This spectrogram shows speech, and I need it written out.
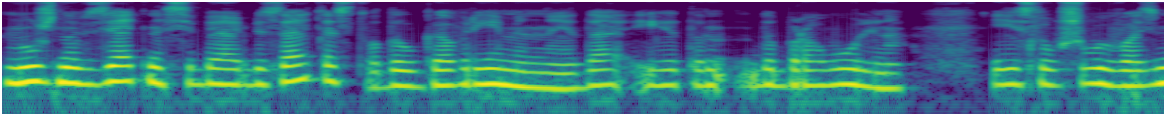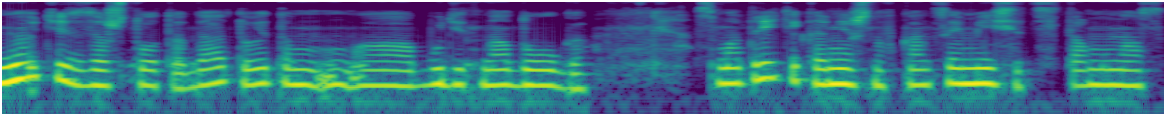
нужно взять на себя обязательства долговременные, да, и это добровольно. Если уж вы возьметесь за что-то, да, то это а, будет надолго. Смотрите, конечно, в конце месяца там у нас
